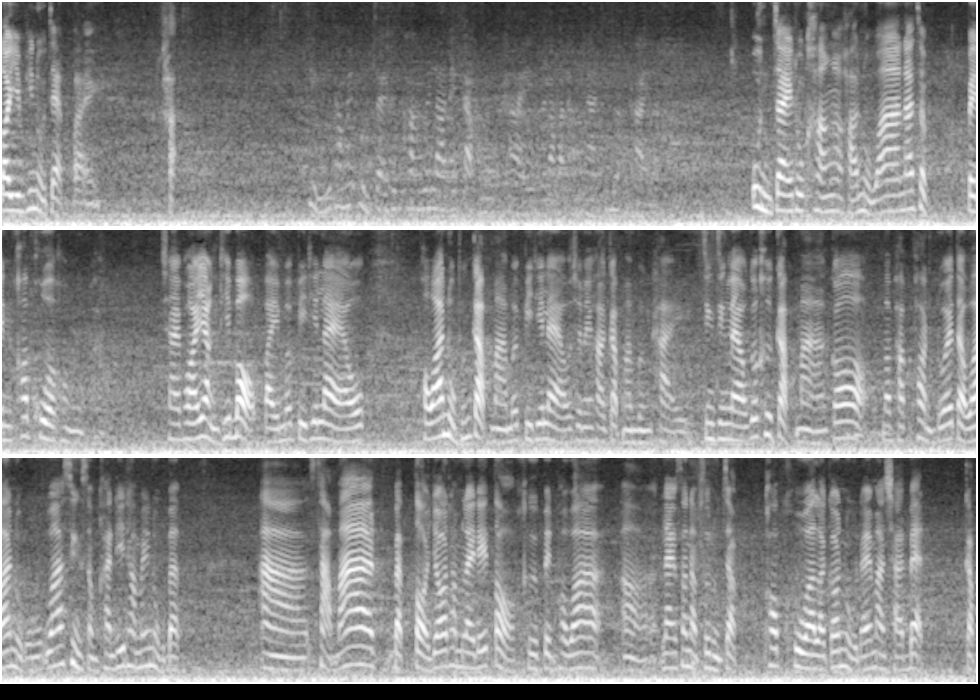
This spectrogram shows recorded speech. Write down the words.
รอยยิ้มที่หนูแจกไปค่ะ สิ่งที่ทำให้อุ่นใจทุกครั้งเวลาได้กลับเมืองไทย เวลามาทำงานที่เมื อุ่นใจทุกครั้งอะคะหนูว่าน่าจะเป็นครอบครัวของหนูค่ะใช่เพราะอย่างที่บอกไปเมื่อปีที่แล้ว เพราะว่าหนูเพิ่งกลับมาเมื่อปีที่แล้วใช่ไหมคะกลับมาเมืองไทย จริง ๆ แล้วก็คือกลับมาก็มาพักผ่อนด้วยแต่ว่าหนูว่าสิ่งสำคัญที่ทำให้หนูแบบาสามารถแบบต่อยอดทำอะไรได้ต่อ คือเป็นเพราะว่าาแรงสนับสนุนจากครอบครัว แล้วก็หนูได้มาชาร์จแบตกับ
